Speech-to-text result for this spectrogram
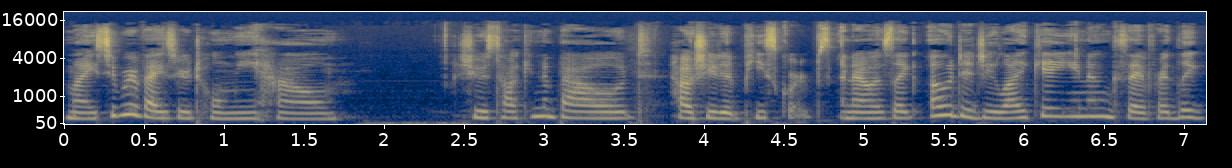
my supervisor told me how she was talking about how she did Peace Corps. And I was like, oh, did you like it? You know, because I've heard like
